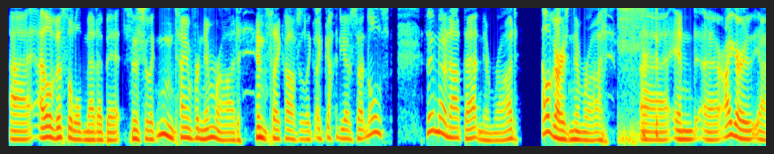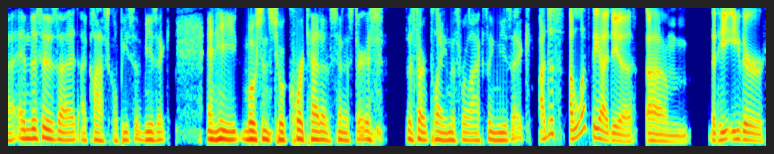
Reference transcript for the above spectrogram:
Uh, I love this little meta bit. Sinister's like, mm, time for Nimrod. And Cyclops is like, oh God, you have Sentinels? like, no, not that Nimrod. Elgar's Nimrod. uh, and uh, Igar, yeah. And this is a, a, classical piece of music. And he motions to a quartet of Sinisters to start playing this relaxing music. I just, I love the idea um, that he either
